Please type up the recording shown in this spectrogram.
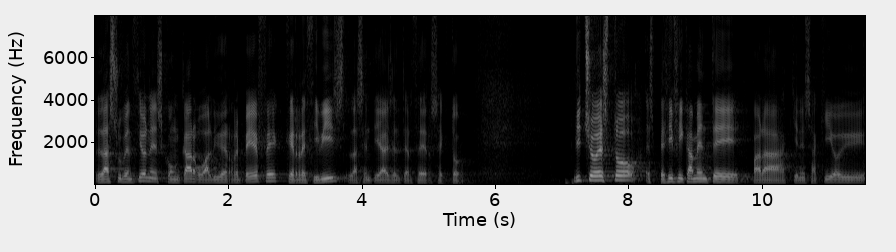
las subvenciones con cargo al IRPF que recibís las entidades del tercer sector. Dicho esto, específicamente para quienes aquí hoy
